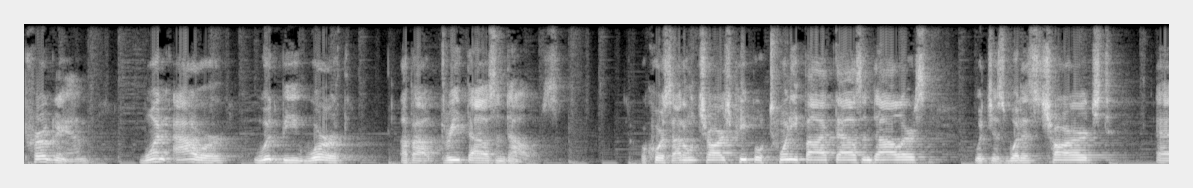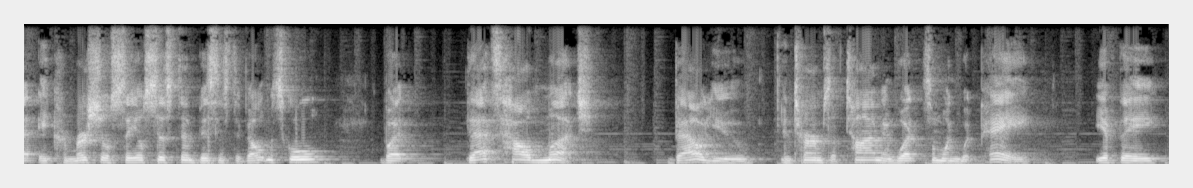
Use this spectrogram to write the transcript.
program, one hour would be worth about $3,000. Of course, I don't charge people $25,000, which is what is charged at a commercial sales system business development school, but that's how much value in terms of time and what someone would pay if they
